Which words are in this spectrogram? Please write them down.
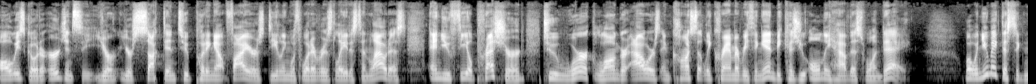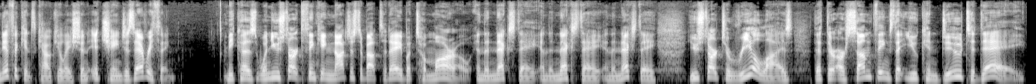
always go to urgency. You're you're sucked into putting out fires, dealing with whatever is latest and loudest, and you feel pressured to work longer hours and constantly cram everything in because you only have this one day. Well, when you make the significance calculation, it changes everything because when you start thinking not just about today but tomorrow and the next day and the next day and the next day you start to realize that there are some things that you can do today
